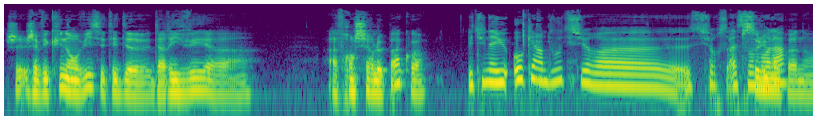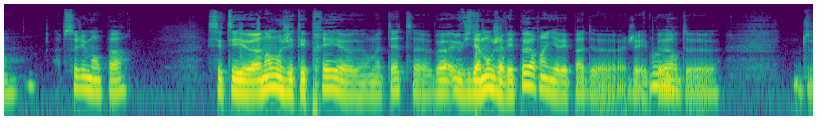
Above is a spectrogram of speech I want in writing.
j'avais qu'une envie, c'était d'arriver à à franchir le pas quoi. Et tu n'as eu aucun doute sur euh, sur à ce Absolument moment-là pas non, absolument pas. C'était ah non moi j'étais prêt dans ma tête. Bah, évidemment que j'avais peur. hein, Il y avait pas de j'avais Oui. peur de de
